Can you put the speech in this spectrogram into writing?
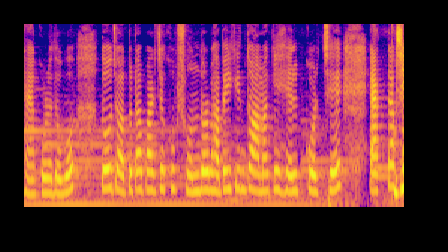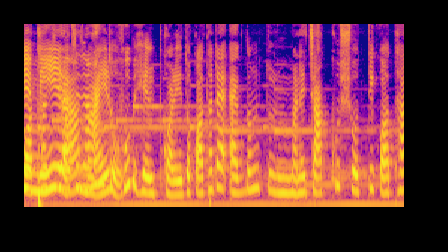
হ্যাঁ করে দেবো। তো যতটা পারছে খুব সুন্দরভাবেই কিন্তু আমাকে হেল্প করছে। একটা যে মেয়েরা মায়ের খুব হেল্প করে। তো কথাটা একদম মানে চাক্ষুষ সত্যি কথা।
